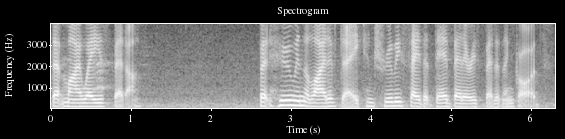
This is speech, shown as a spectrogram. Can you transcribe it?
that my way is better. But who in the light of day can truly say that their better is better than God's?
